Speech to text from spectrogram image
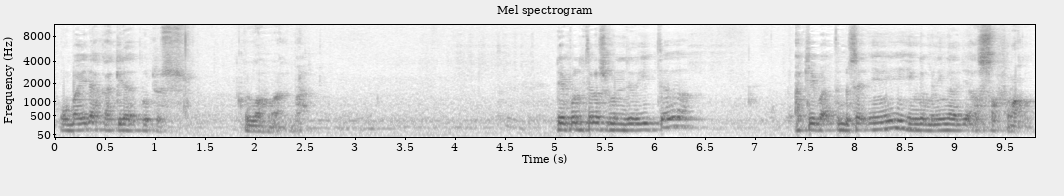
Ubaidah kaki dah putus. Allahu akbar. Dia pun terus menderita Akibat terbesarnya ini hingga meninggal di As-Safra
